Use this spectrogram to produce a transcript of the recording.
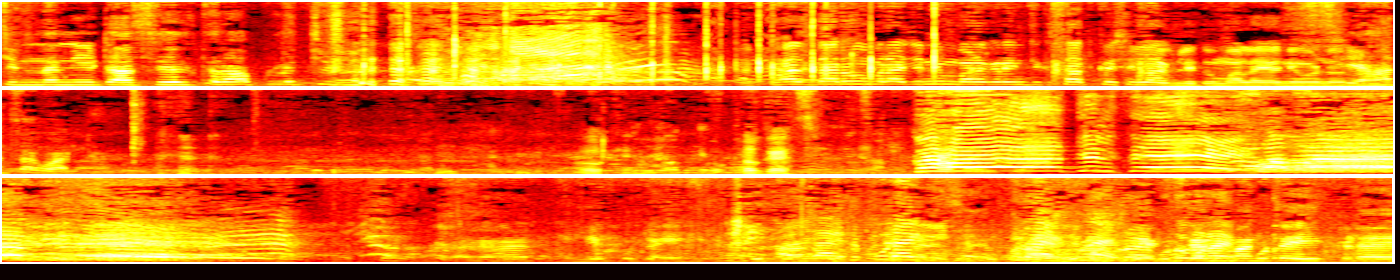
चिन्ह नीट असेल तर आपलं चिन्ह. खासदार उमराजे निंबाळकर यांची साथ कशी लागली तुम्हाला या निवडणूक सिंहाचा वाटा ओके ओके हे कुठे आहे? एक जण म्हणतं इकडे आहे.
